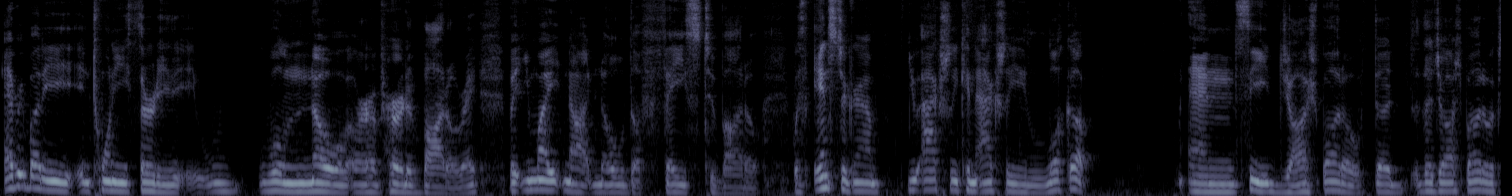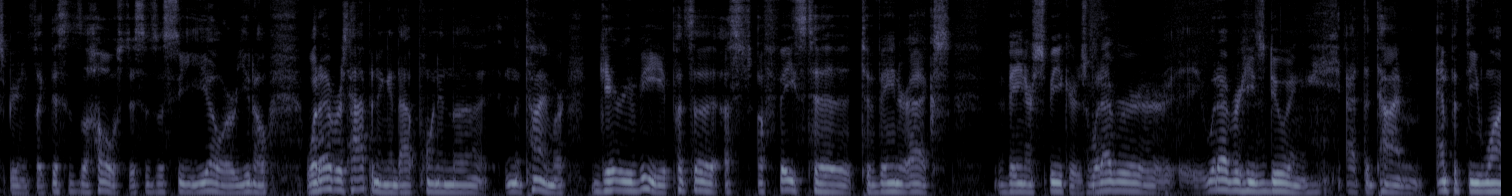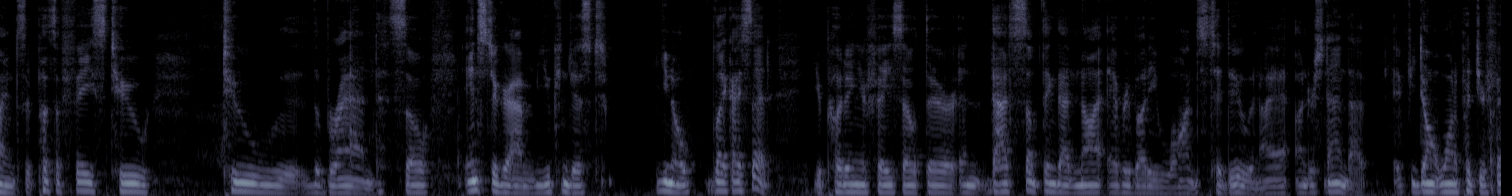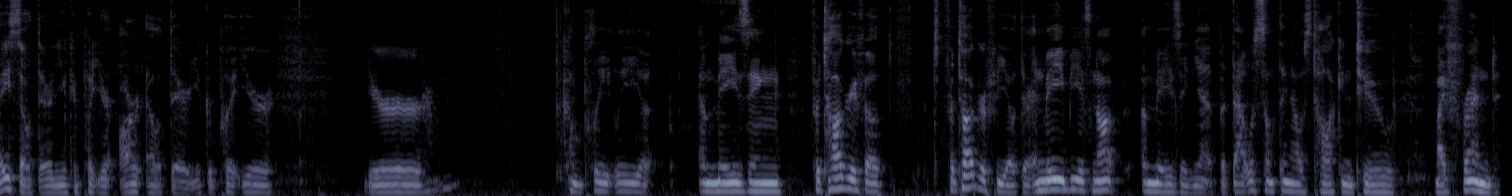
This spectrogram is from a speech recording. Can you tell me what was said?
everybody in 2030 will know or have heard of Botto, right? But you might not know the face to Botto. With Instagram, you actually can actually look up and see Josh Botto, the the Josh Botto experience. Like this is the host, this is the CEO, or you know whatever's happening in that point in the in the time. Or Gary Vee it puts a, a, a face to to VaynerX, Vayner speakers, whatever whatever he's doing at the time. Empathy wines it puts a face to to the brand. So Instagram, you can just you know like I said you're putting your face out there and that's something that not everybody wants to do and i understand that. If you don't want to put your face out there you could put your art out there. You could put your your completely amazing photography out photography out there. And maybe it's not amazing yet but that was something i was talking to my friend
